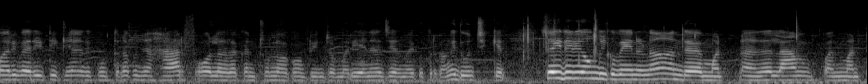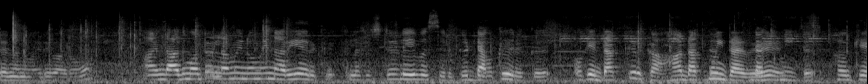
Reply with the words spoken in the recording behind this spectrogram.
மாதிரி வெரைட்டிக்கெலாம் இது கொடுத்தோன்னா கொஞ்சம் ஹேர் ஃபால் அதெல்லாம் கண்ட்ரோல் ஆகும் அப்படின்ற மாதிரி எனர்ஜி அந்த மாதிரி கொடுத்துருக்காங்க. இதுவும் சிக்கன் ஸோ இதுலேயும் உங்களுக்கு வேணும்னா அந்த மட் அந்த லேம்ப் அந்த மட்டன் அந்த மாதிரி வரும். அண்ட் அது மட்டும் இல்லாமல் இன்னுமே நிறைய இருக்குது இல்லை சிஸ்டர் ஃப்ளேவர்ஸ் இருக்குது டக்கு இருக்குது ஓகே டக் இருக்கா? டக் மீட்டா இது டக் மீட்டு ஓகே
